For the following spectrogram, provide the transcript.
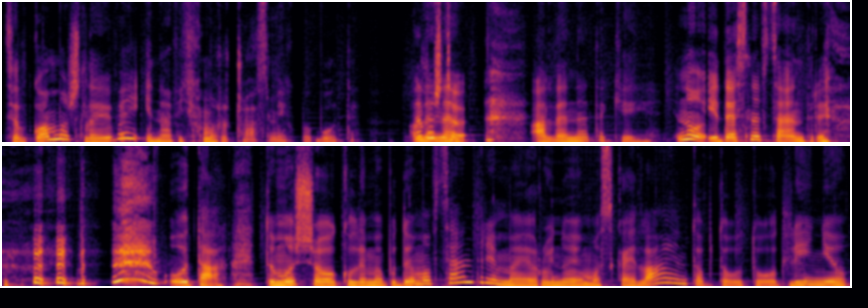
цілком можливий, і навіть хмарочос міг би бути. Але не, але не такий. Ну, і десь не в центрі. О, так, Тому що коли ми будуємо в центрі, ми руйнуємо скайлайн, тобто ту от лінію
